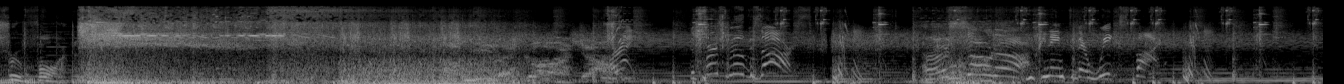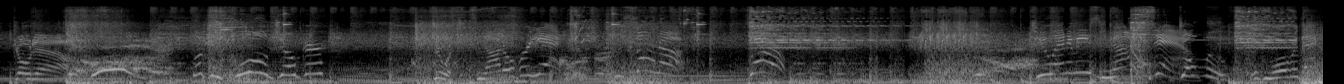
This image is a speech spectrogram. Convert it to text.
True form. Alright, the first move is ours. Persona! You can aim for their weak spot. Go down! Looking cool, Joker. Do it! It's not over yet. Persona! Zorro! Two enemies knocked down. Don't move. There's more where that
